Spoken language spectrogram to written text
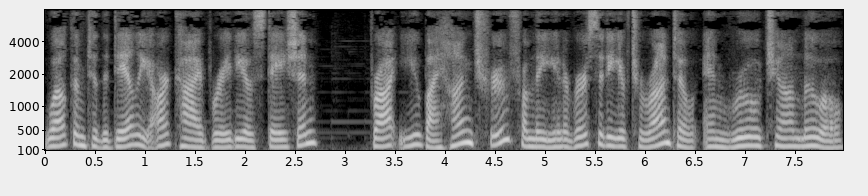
Welcome to the Daily arXiv radio station, brought you by Hung Tru from the University of Toronto and Ruotian Luo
